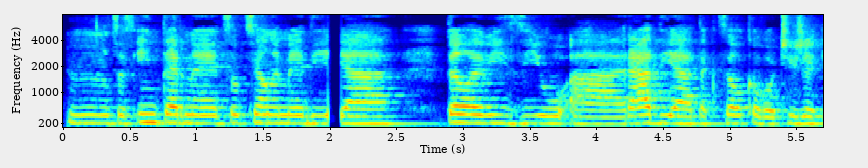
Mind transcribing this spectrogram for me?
Mm, cez internet, sociálne médiá, televíziu a rádia, tak celkovo. Čiže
